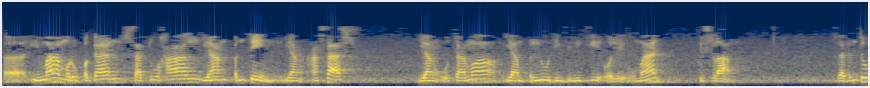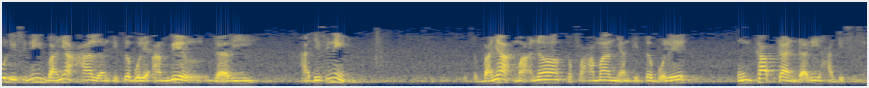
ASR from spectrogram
uh, imam merupakan satu hal yang penting, yang asas, yang utama yang perlu dimiliki oleh umat Islam. Sudah tentu di sini banyak hal yang kita boleh ambil dari hadis ini. Banyak makna kefahaman yang kita boleh ungkapkan dari hadis ini.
